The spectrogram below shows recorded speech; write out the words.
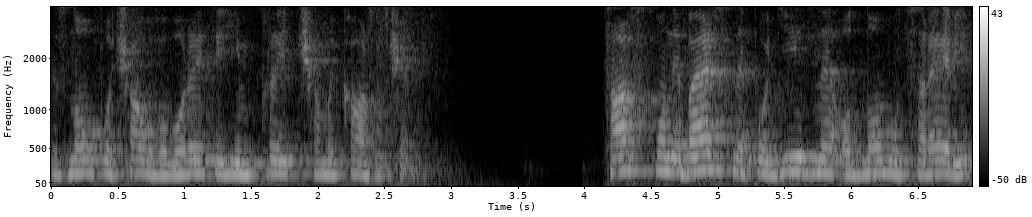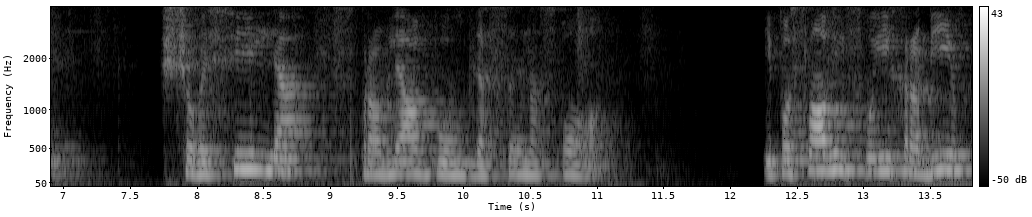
знов почав говорити їм притчами, кажучи: Царство Небесне подібне одному цареві, що весілля справляв був для сина свого. І послав він своїх рабів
